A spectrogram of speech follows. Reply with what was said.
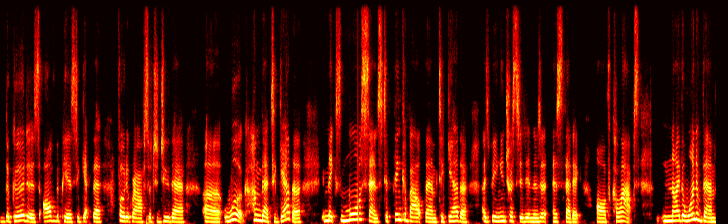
the girders of the piers to get their photographs or to do their uh, work, hung there together. It makes more sense to think about them together as being interested in an aesthetic of collapse. Neither one of them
